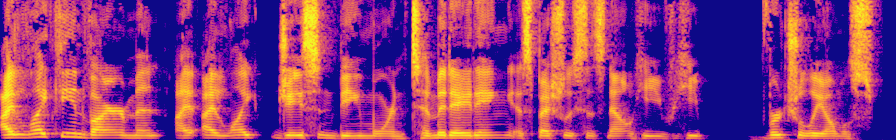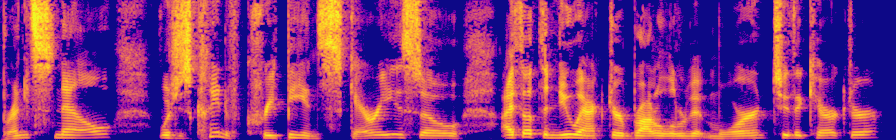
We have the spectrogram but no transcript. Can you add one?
I like the environment. I, I like Jason being more intimidating, especially since now he he virtually almost sprints now, which is kind of creepy and scary. So I thought the new actor brought a little bit more to the character,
